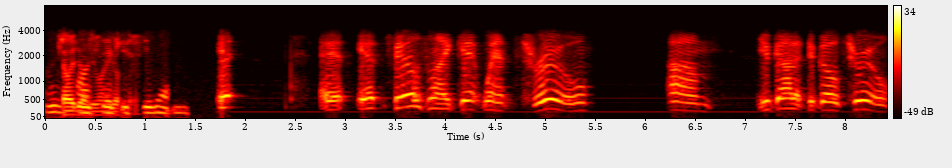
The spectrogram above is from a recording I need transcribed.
I just want to you see if you see that. It it it feels like it went through. Um, you got it to go through.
